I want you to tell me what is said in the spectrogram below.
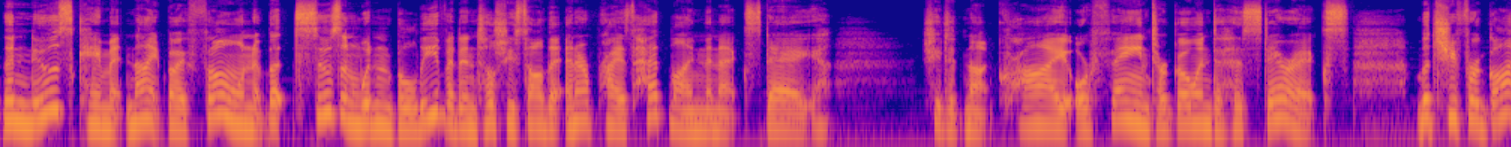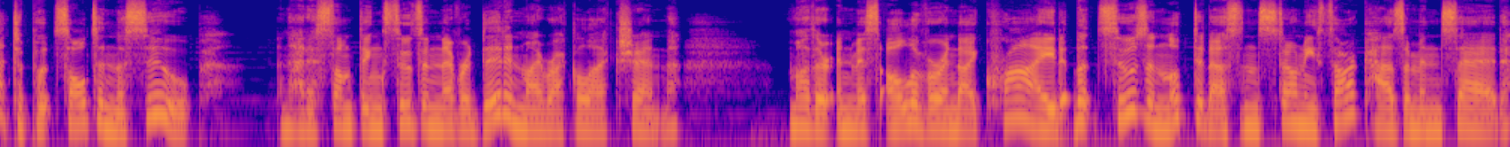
The news came at night by phone, but Susan wouldn't believe it until she saw the Enterprise headline the next day. She did not cry or faint or go into hysterics, but she forgot to put salt in the soup. And that is something Susan never did in my recollection. Mother and Miss Oliver and I cried, but Susan looked at us in stony sarcasm and said,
